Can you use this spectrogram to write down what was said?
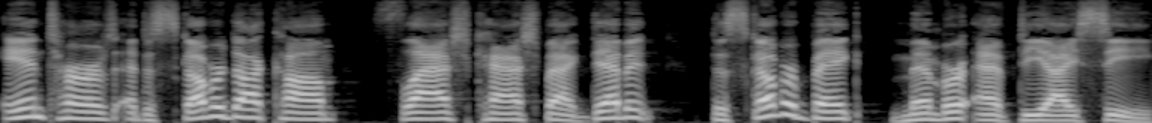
and terms at discover.com slash cashback debit. Discover Bank member FDIC.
